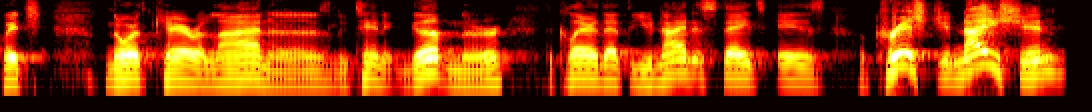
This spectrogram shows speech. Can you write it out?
which North Carolina's lieutenant governor declared that the United States is a Christian nation.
